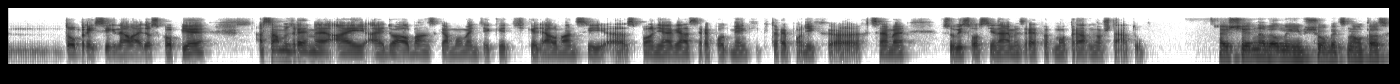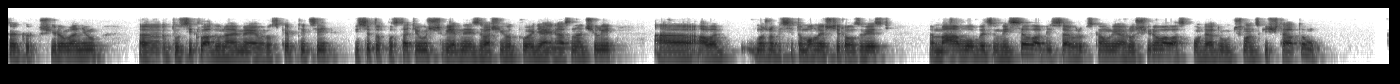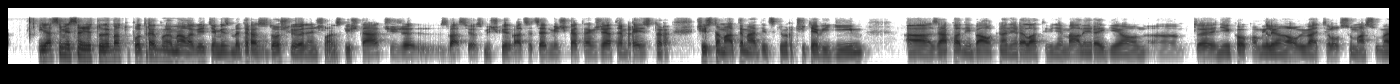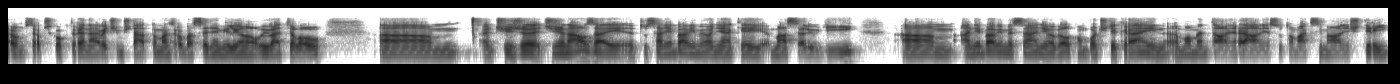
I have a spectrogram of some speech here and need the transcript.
dobrý signál aj do Skopie. A samozrejme aj, aj do Albánska v momente, keď, keď Albánci e, splnia viaceré podmienky, ktoré po nich e, chceme v súvislosti najmä s reformou právneho štátu. A ešte jedna veľmi všeobecná otázka k rozširovaniu. E, tu si kladú najmä euroskeptici. Vy ste to v podstate už v jednej z vašich odpovedí aj naznačili, a, ale možno by ste to mohli ešte rozviesť. Má vôbec zmysel, aby sa Európska únia rozširovala z pohľadu členských štátov? Ja si myslím, že tú debatu potrebujeme, ale viete, my sme teraz došli o jeden členský štát, čiže z 28 je 27, takže ja ten priestor čisto matematicky určite vidím. A Západný Balkán je relatívne malý región, e, to je niekoľko miliónov obyvateľov, suma sumarom Srbsko, ktoré je najväčším štátom, má zhruba 7 miliónov obyvateľov. Um, čiže, čiže naozaj tu sa nebavíme o nejakej mase ľudí, Um, a nebavíme sa ani o veľkom počte krajín. Momentálne reálne sú to maximálne 4 uh,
